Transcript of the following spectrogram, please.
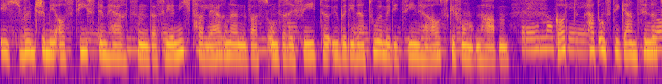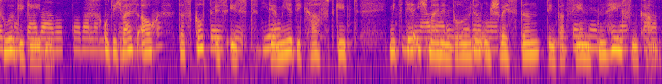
Ich wünsche mir aus tiefstem Herzen, dass wir nicht verlernen, was unsere Väter über die Naturmedizin herausgefunden haben. Gott hat uns die ganze Natur gegeben. Und ich weiß auch, dass Gott es ist, der mir die Kraft gibt, mit der ich meinen Brüdern und Schwestern, den Patienten, helfen kann.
